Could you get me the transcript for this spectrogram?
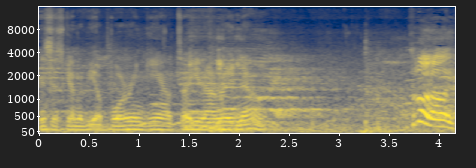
This is gonna be a boring game, I'll tell you that right now. Come on, Ollie.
